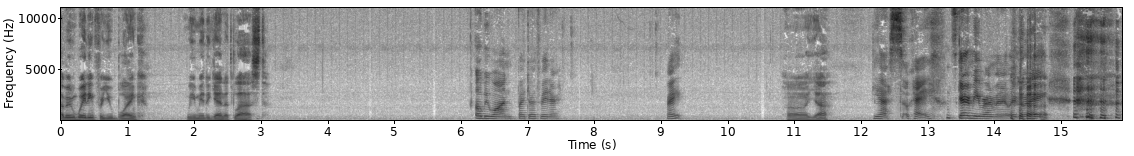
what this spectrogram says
I've been waiting for you, blank. We meet again at last. Obi Wan by Darth Vader. Right? Uh, yeah. Yes. Okay. It scared me for a minute. Like.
